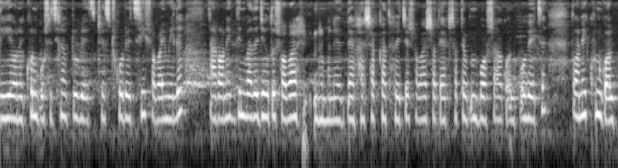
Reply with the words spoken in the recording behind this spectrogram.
দিয়ে অনেকক্ষণ বসেছিলাম, একটু রেস্ট টেস্ট করেছি সবাই মিলে। আর অনেক দিন বাদে যেহেতু সবার মানে দেখা সাক্ষাৎ হয়েছে, সবার সাথে একসাথে বসা, গল্প হয়েছে, তো অনেকক্ষণ গল্প,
